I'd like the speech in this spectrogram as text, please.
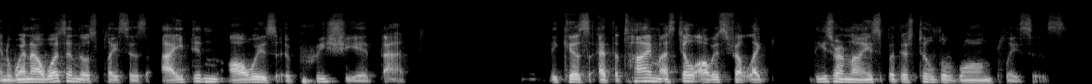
And when I was in those places, I didn't always appreciate that because at the time, I still always felt like these are nice, but they're still the wrong places.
